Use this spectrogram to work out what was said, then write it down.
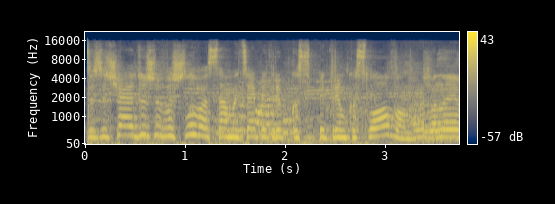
Зазвичай дуже важлива саме ця підтримка підтримка словом. Вони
